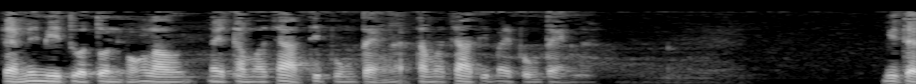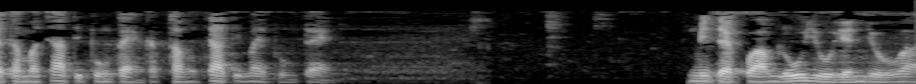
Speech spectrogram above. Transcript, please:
แต่ไม่มีตัวตนของเราในธรรมชาติที่ปรุงแต่งและธรรมชาติที่ไม่ปรุงแต่งเลย มีแต่ธรรมชาติที่ปรุงแต่งกับธรรมชาติที่ไม่ปรุงแต่ง มีแต่ความรู้อยู่เห็นอยู่ว่า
